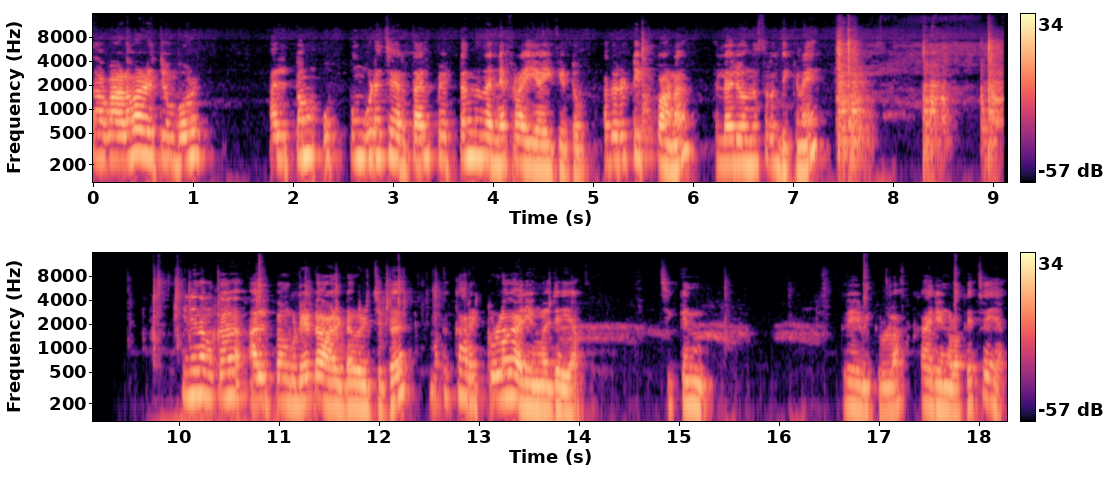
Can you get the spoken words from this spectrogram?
സവാള വഴറ്റുമ്പോൾ അല്പം ഉപ്പും കൂടെ ചേർത്താൽ പെട്ടെന്ന് തന്നെ ഫ്രൈ ആയി കിട്ടും. അതൊരു ടിപ്പാണ് എല്ലാവരും ഒന്ന് ശ്രദ്ധിക്കണേ. ഇനി നമുക്ക് അല്പം കൂടി ഡാൾഡ ഒഴിച്ചിട്ട് നമുക്ക് കറിക്കുള്ള കാര്യങ്ങൾ ചെയ്യാം. ചിക്കൻ ഗ്രേവിക്കുള്ള കാര്യങ്ങളൊക്കെ ചെയ്യാം.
